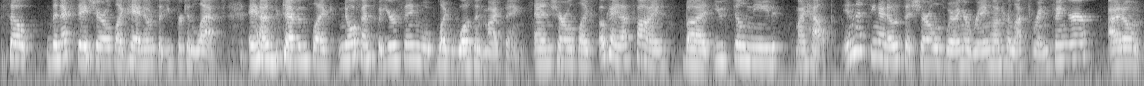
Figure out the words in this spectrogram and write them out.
So the next day, Cheryl's like, "Hey, I noticed that you freaking left," and Kevin's like, "No offense, but your thing like wasn't my thing." And Cheryl's like, "Okay, that's fine, but you still need my help." In this scene, I noticed that Cheryl is wearing a ring on her left ring finger. I don't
